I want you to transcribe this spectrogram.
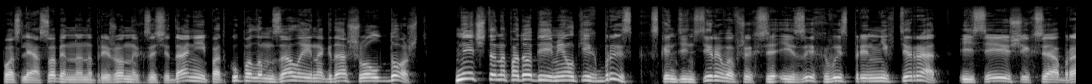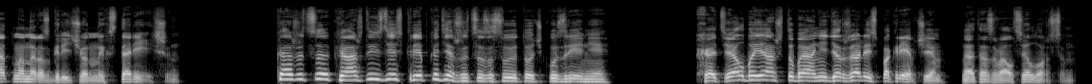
после особенно напряженных заседаний, под куполом зала иногда шел дождь. Нечто наподобие мелких брызг, сконденсировавшихся из их выспренних тират и сеющихся обратно на разгоряченных старейшин. «Кажется, каждый здесь крепко держится за свою точку зрения», «Хотел бы я, чтобы они держались покрепче», — отозвался Лорсон.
